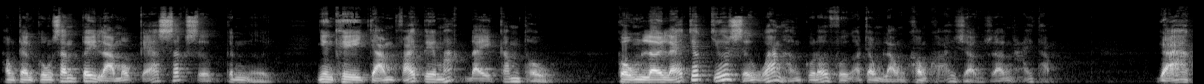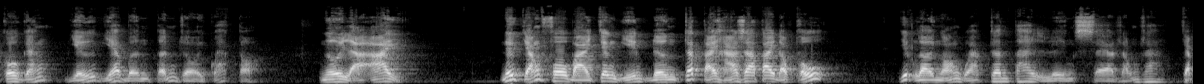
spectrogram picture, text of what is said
Hồng Trần Cùng Xanh tuy là một kẻ sắc sược kinh người, nhưng khi chạm phải tia mắt đầy căm thù, cùng lời lẽ chất chứa sự oán hận của đối phương ở trong lòng không khỏi rờn rợn hải thầm. Gã cố gắng giữ vẻ bình tĩnh rồi quát to. Ngươi là ai? Nếu chẳng phô bài chân diện đừng trách tại hạ ra tay độc thủ. Dứt lời ngọn quạt trên tay liền xè rộng ra, chập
